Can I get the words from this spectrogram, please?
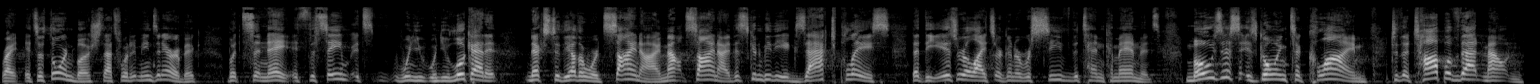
right? It's a thorn bush, that's what it means in Arabic, but Sinai, it's the same, it's when you when you look at it next to the other word Sinai, Mount Sinai, this is going to be the exact place that the Israelites are going to receive the 10 commandments. Moses is going to climb to the top of that mountain.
